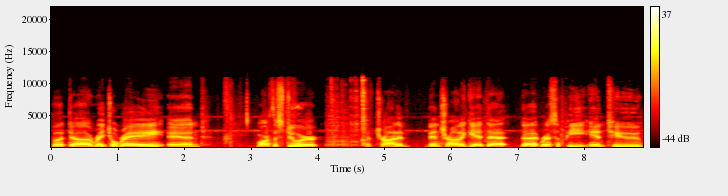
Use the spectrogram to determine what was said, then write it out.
but uh, Rachael Ray and Martha Stewart have trying to been trying to get that that recipe into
